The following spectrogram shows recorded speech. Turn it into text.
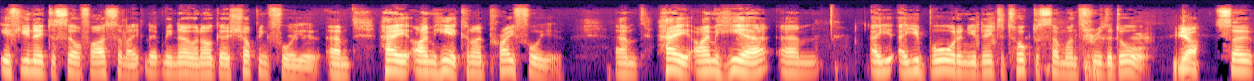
if you need to self isolate, let me know, and I'll go shopping for you. Um, hey, I'm here. Can I pray for you? Um, hey, I'm here. Um, are you, are you bored and you need to talk to someone through the door? yeah. So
